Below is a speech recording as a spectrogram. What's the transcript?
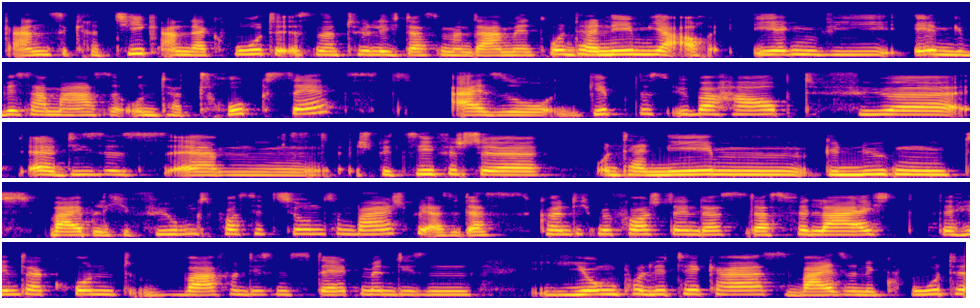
ganze Kritik an der Quote ist natürlich, dass man damit Unternehmen ja auch irgendwie in gewisser Maße unter Druck setzt. Also gibt es überhaupt für äh, dieses ähm, spezifische Unternehmen genügend weibliche Führungspositionen zum Beispiel. Also das könnte ich mir vorstellen, dass das vielleicht der Hintergrund war von diesem Statement diesen jungen Politikers, weil so eine Quote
